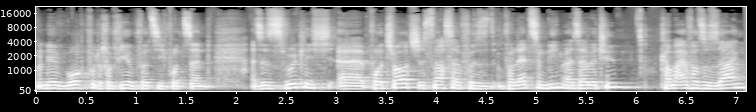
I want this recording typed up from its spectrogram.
und eine Wurfquote von 44 Prozent. Also es ist wirklich, äh, Paul George ist nach seiner Ver- Verletzung nicht mehr derselbe Typ, kann man einfach so sagen.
